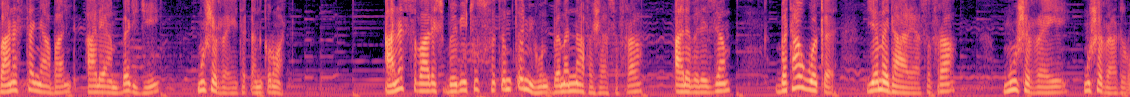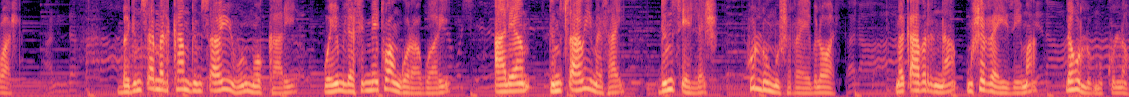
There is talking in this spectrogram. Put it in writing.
በአነስተኛ ባንድ አሊያም በዲጄ ሙሽራዬ ተቀንቅኗል። አነስ ባለች በቤት ውስጥ ፍጥምጥም ይሁን በመናፈሻ ስፍራ አለበለዚያም በታወቀ የመዳሪያ ስፍራ ሙሽራዬ ሙሽራ ድሯል። በድምፀ መልካም ድምፃዊ ይሁን ሞካሪ ወይም ለስሜቱ አንጎራጓሪ አሊያም ድምፃዊ መሳይ ድምፅ የለሽ ሁሉም ሙሽራዬ ብለዋል። መቃብርና ሙሽራዬ ዜማ ለሁሉም እኩል ነው።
